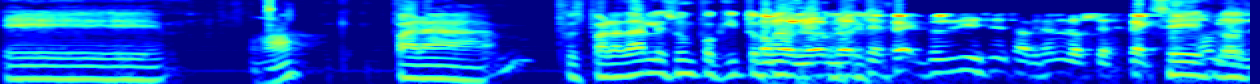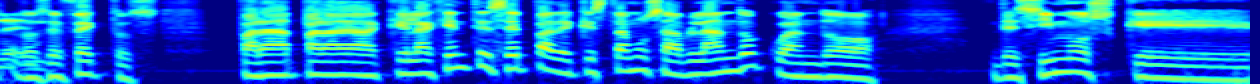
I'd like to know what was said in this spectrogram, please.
Eh, para pues para darles un poquito más los, efectos, dices, los efectos. Sí, los, efectos. Para, para que la gente sepa de qué estamos hablando cuando decimos que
